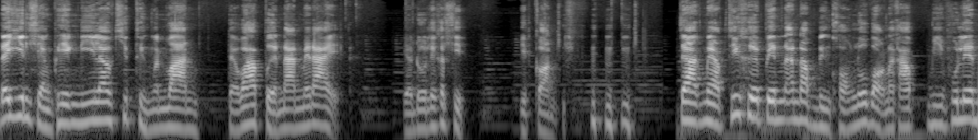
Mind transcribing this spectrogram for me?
ได้ยินเสียงเพลงนี้แล้วคิดถึงวันวานๆแต่ว่าเปิดนานไม่ได้ เดี๋ยวโดนลิขสิทธิ์ปิดก่อน จากแมปที่เคยเป็นอันดับหนึ่งของโลบอกนะครับ มีผู้เล่น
